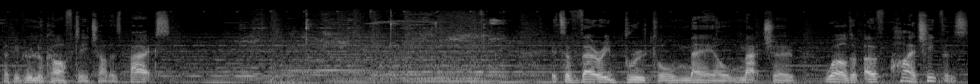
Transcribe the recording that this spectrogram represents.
They're people who look after each other's backs. It's a very brutal, male, macho world of, of high achievers.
